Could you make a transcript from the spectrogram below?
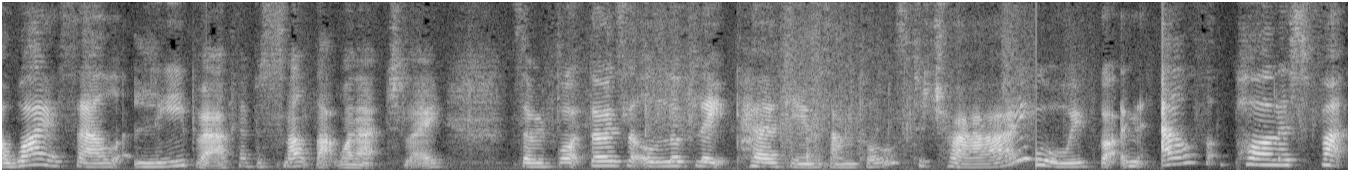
a YSL Libre. I've never smelt that one actually. So we've got those little lovely perfume samples to try. Oh, we've got an e.l.f. Poreless Fat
